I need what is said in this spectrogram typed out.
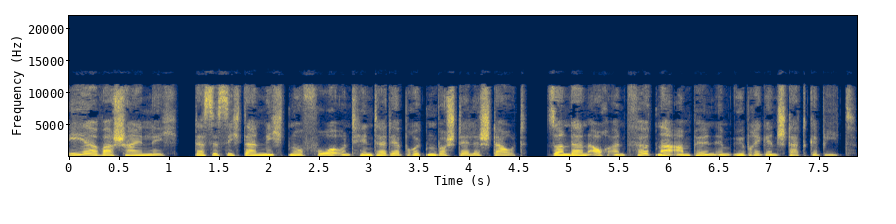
Eher wahrscheinlich, dass es sich dann nicht nur vor und hinter der Brückenbaustelle staut, sondern auch an Pförtnerampeln im übrigen Stadtgebiet.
